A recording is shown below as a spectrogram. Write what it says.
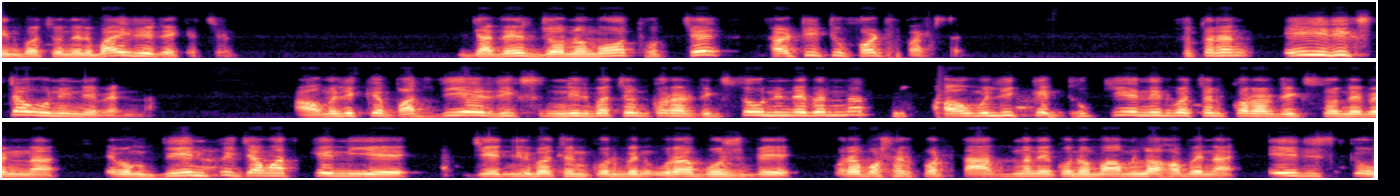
নির্বাচনের বাইরে রেখেছেন, যাদের জনমত হচ্ছে থার্টি টু ফর্টি পার্সেন্ট সুতরাং এই রিক্সটাও উনি নেবেন না। আওয়ামী লীগকে বাদ দিয়ে রিক্স নির্বাচন করার রিক্সও উনি নেবেন না, আওয়ামী লীগকে ঢুকিয়ে নির্বাচন করার রিক্সও নেবেন না, এবং বিএনপি জামাতকে নিয়ে যে নির্বাচন করবেন, ওরা বসবে, ওরা বসার পর তার নামে কোনো মামলা হবে না, এই রিস্কেও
